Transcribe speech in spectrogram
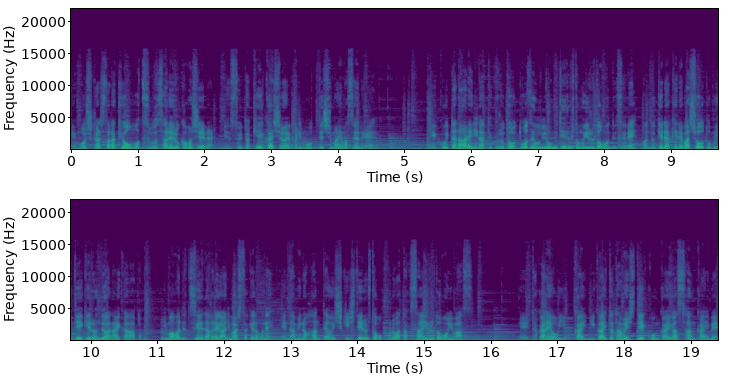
え、もしかしたら今日も潰されるかもしれない、え、そういった警戒心はやっぱり持ってしまいますよね。え、こういった流れになってくると、当然売りを見ている人もいると思うんですよね。まあ、抜けなければショートを見ていけるんではないかなと。今まで強い流れがありましたけどもね、え波の反転を意識している人もこれはたくさんいると思います。え高値を1回、2回と試して、今回が3回目、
